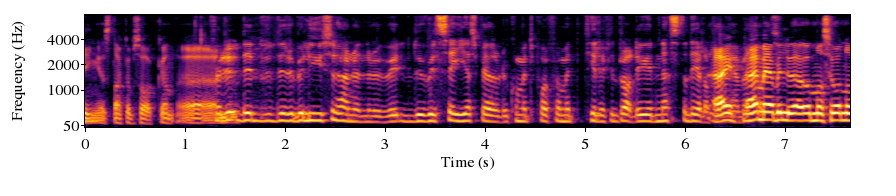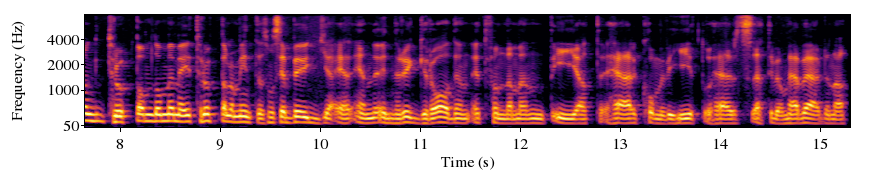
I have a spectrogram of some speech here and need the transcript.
Inget snack om saken. Eh, För det, det, det du belyser här nu när du vill, du vill säga spelare, du kommer inte på för de är inte tillräckligt bra. Det är ju nästa del av Nej, nej, men jag vill, om man ska ha någon trupp, om de är med i trupp eller om inte, som ska bygga en, en, en ryggrad, en, ett fundament i att här kommer vi hit och här sätter vi de här värdena.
